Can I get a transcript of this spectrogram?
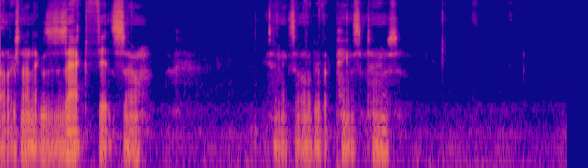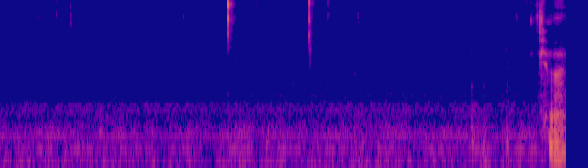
Follower's not an exact fit, so it makes it a little bit of a pain sometimes. Come on.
